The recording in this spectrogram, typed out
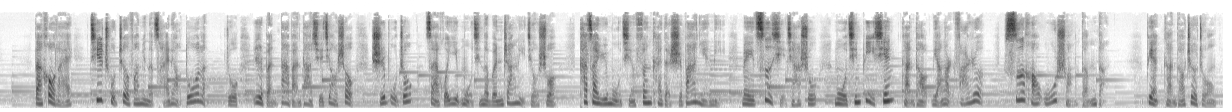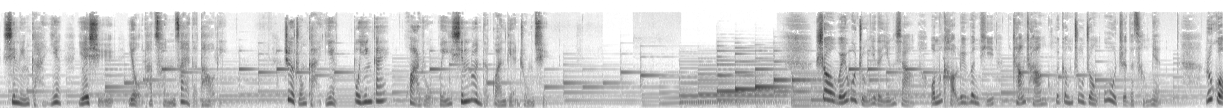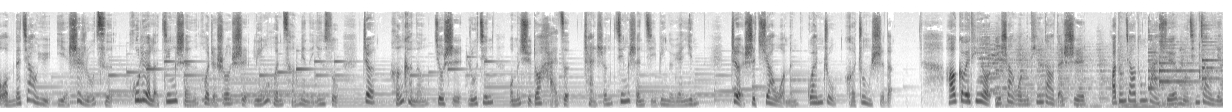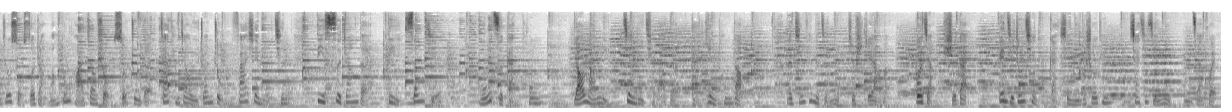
但后来接触这方面的材料多了，如日本大阪大学教授池部周在回忆母亲的文章里就说，他在与母亲分开的十八年里，每次写家书，母亲必先感到两耳发热，丝毫无爽等等，便感到这种心灵感应也许有它存在的道理。这种感应不应该。划入唯心论的观点中去。受唯物主义的影响，我们考虑问题常常会更注重物质的层面。如果我们的教育也是如此，忽略了精神或者说是灵魂层面的因素，这很可能就是如今我们许多孩子产生精神疾病的原因。这是需要我们关注和重视的。好，各位听友，以上我们听到的是华东交通大学母亲教育研究所所长王东华教授所著的家庭教育专著《发现母亲》第四章的第三节“母子感通摇篮里建立起来的感应通道”。那今天的节目就是这样了。播讲时代，编辑钟庆，感谢您的收听，下期节目我们再会。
